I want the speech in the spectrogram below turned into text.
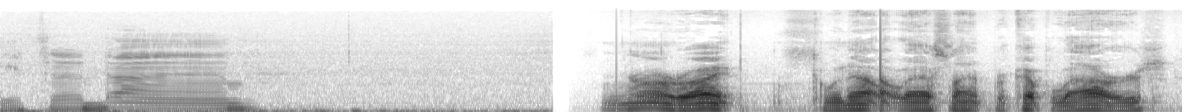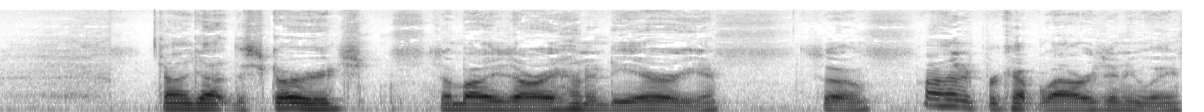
It's a dime. All right. Went out last night for a couple hours. Kind of got discouraged. Somebody's already hunted the area. So I hunted for a couple hours anyway.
